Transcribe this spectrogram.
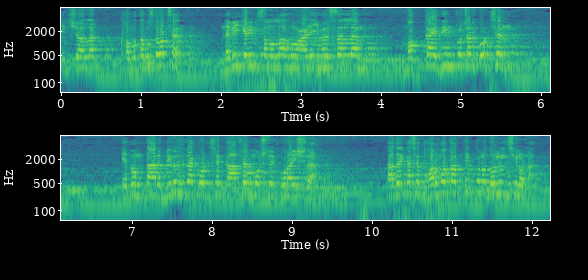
ইনশাআল্লাহ ক্ষমতা বুঝতে পারছেন? নবী করিম সাল আলী সাল্লাম মক্কায় দিন প্রচার করছেন এবং তার বিরোধিতা করছে কাফের মোশরে কোরাইশরা। তাদের কাছে ধর্মতাত্ত্বিক কোনো দলিল ছিল না।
